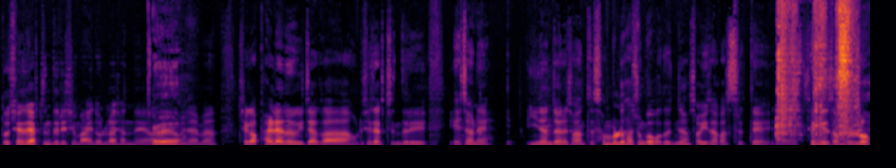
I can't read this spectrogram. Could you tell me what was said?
또 제작진들이 지금 많이 놀라셨네요. 왜요? 왜냐면 제가 팔려는 의자가 우리 제작진들이 예전에 2년 전에 저한테 선물로 사준 거거든요. 저 이사 갔을 때 생일 선물로.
